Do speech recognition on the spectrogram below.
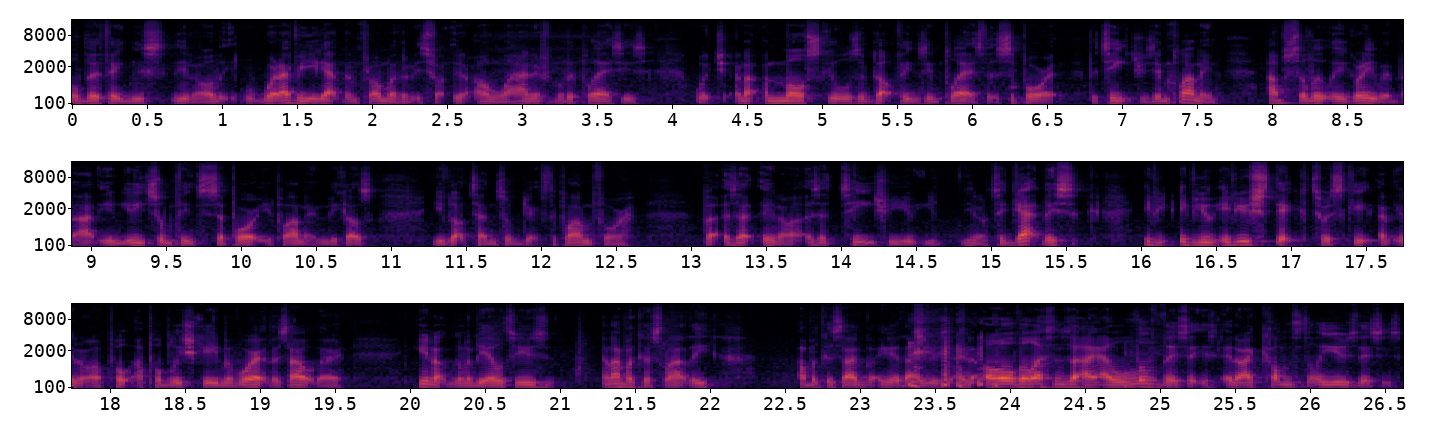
other things. You know, wherever you get them from, whether it's online or from other places. Which and, most schools have got things in place that support the teachers in planning. Absolutely agree with that. You, you need something to support your planning because you've got ten subjects to plan for. But as a you know as a teacher, you, you you know to get this, if you if you if you stick to a sch- you know a, a published scheme of work that's out there, you're not going to be able to use an abacus like the abacus I've got here that I use. and all the lessons that I, I love this, it's, and I constantly use this. It's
